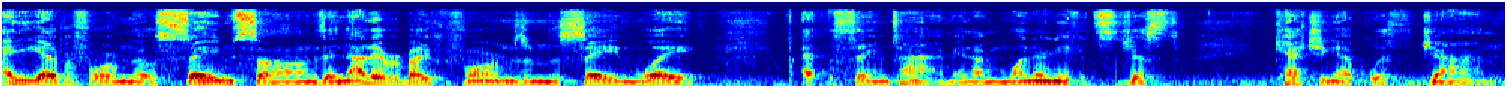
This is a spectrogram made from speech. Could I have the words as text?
and you got to perform those same songs, and not everybody performs them the same way at the same time. And I'm wondering if it's just catching up with John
